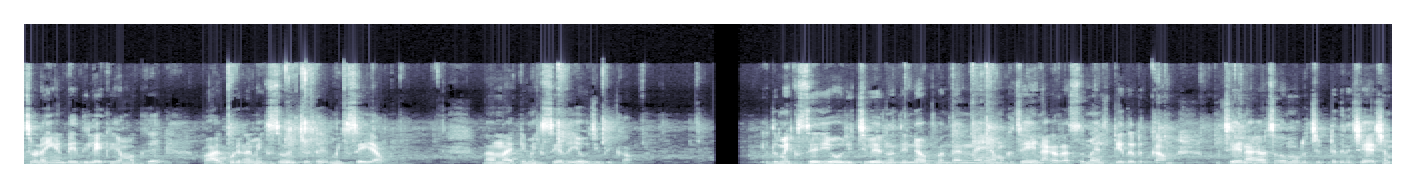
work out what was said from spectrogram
തിളച്ച് തുടങ്ങിയിട്ട് ഇതിലേക്ക് നമുക്ക് പാൽപ്പൊടിയുടെ മിക്സ് ഒഴിച്ചിട്ട് മിക്സ് ചെയ്യാം. നന്നായിട്ട് മിക്സ് ചെയ്ത് യോജിപ്പിക്കാം. ഇത് മിക്സ് ചെയ്ത് യോജിച്ച് വരുന്നതിന്റെ ഒപ്പം തന്നെ നമുക്ക് ചേനാഗ്രാസ് മെൽറ്റ് ചെയ്തെടുക്കാം. ചേനാഗ്രാസൊക്കെ മുറിച്ചിട്ടതിന് ശേഷം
